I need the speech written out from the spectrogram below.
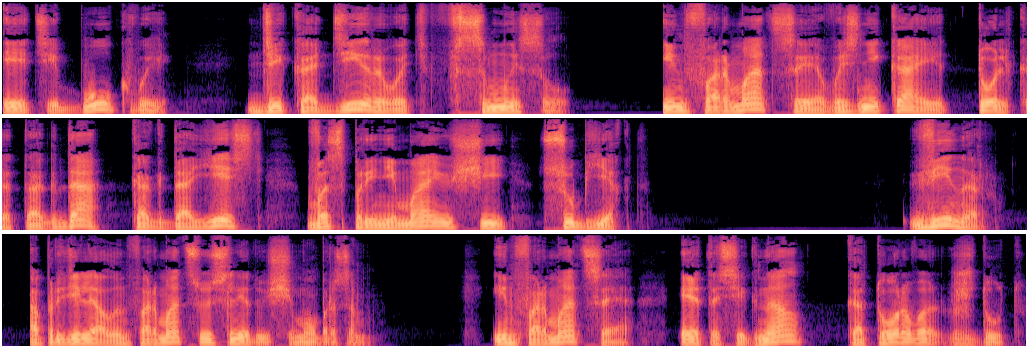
эти буквы декодировать в смысл. Информация возникает только тогда, когда есть воспринимающий субъект. Винер определял информацию следующим образом: информация это сигнал, которого ждут.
